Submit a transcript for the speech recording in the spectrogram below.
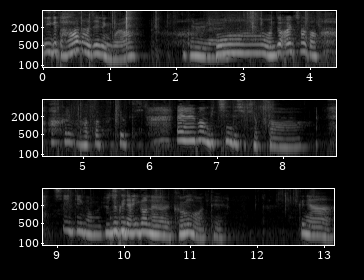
이게 다 사진인 거야? 그래. 와, 완전 알차다. 아, 그리고 아까 찍었듯이. 앨범 미친 듯이 귀엽다. CD가 맞지? 요즘 그냥 이거는 그건 것 같아. 그냥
